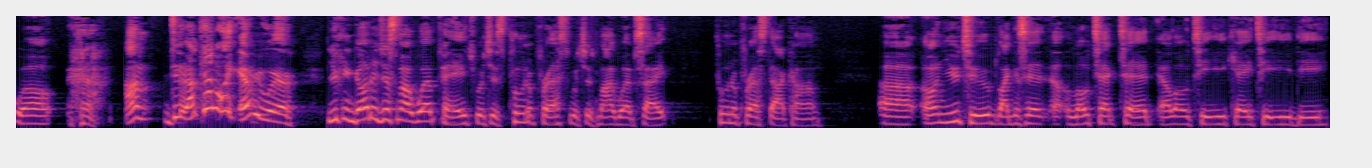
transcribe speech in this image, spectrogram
well, I'm dude. I'm kind of like everywhere. You can go to just my webpage, which is Puna Press, which is my website, punapress.com. Uh, on YouTube, like I said, uh, Low Tech Ted, L O T E K T E D,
